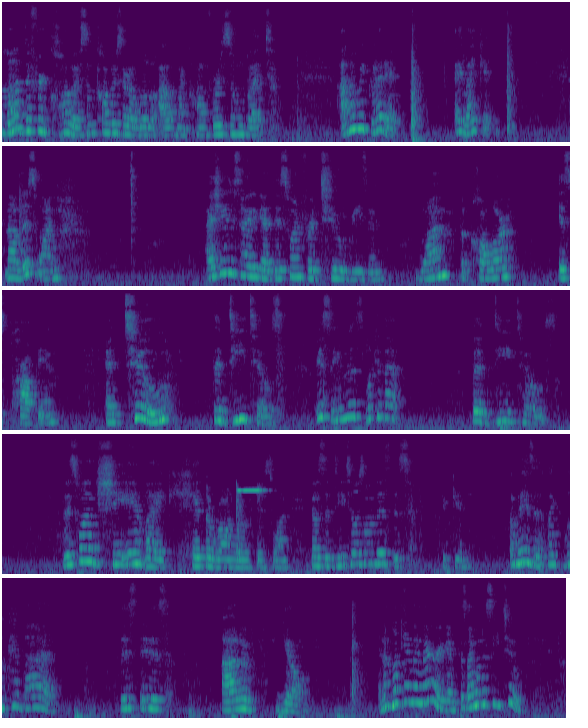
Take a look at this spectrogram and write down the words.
a lot of different colors. Some colors are a little out of my comfort zone, but I don't regret it. I like it. Now this one, I actually decided to get this one for two reasons. One, the color is popping. And two, the details. Are you seeing this? Look at that. The details. This one, she ain't like hit the wrong with this one. Because the details on this is freaking amazing. Like, look at that. This is out of yo. And I'm looking at my mirror again because I want to see too.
